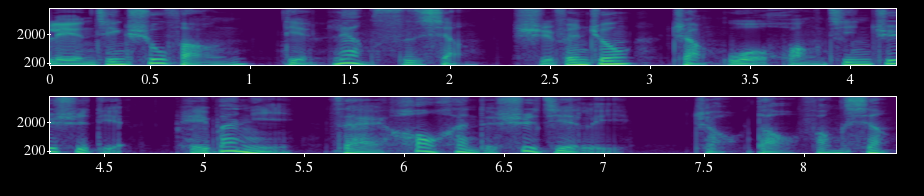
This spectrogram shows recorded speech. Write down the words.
联经书房点亮思想，十分钟掌握黄金知识点，陪伴你在浩瀚的世界里找到方向。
